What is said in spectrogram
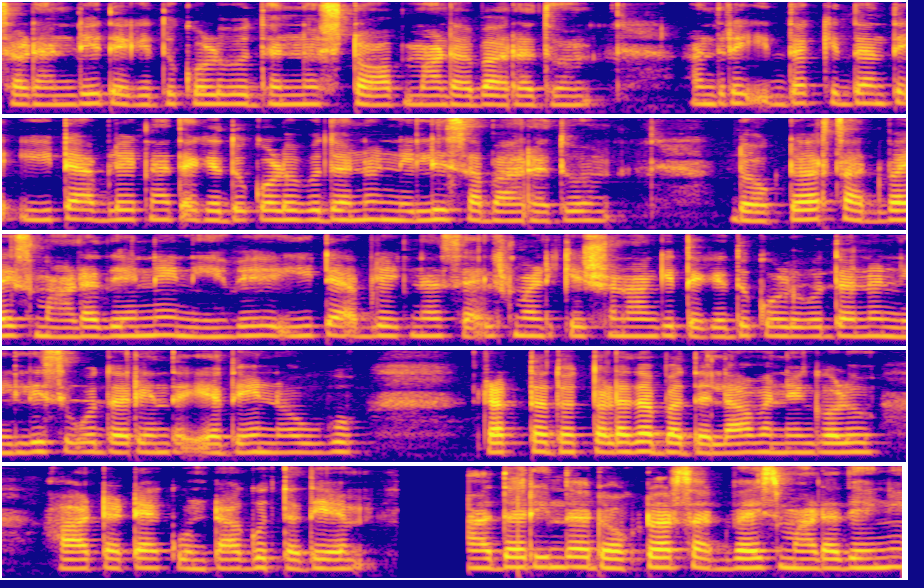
ಸಡನ್ಲಿ ತೆಗೆದುಕೊಳ್ಳುವುದನ್ನು ಸ್ಟಾಪ್ ಮಾಡಬಾರದು. ಅಂದರೆ ಇದ್ದಕ್ಕಿದ್ದಂತೆ ಈ ಟ್ಯಾಬ್ಲೆಟ್ನ ತೆಗೆದುಕೊಳ್ಳುವುದನ್ನು ನಿಲ್ಲಿಸಬಾರದು. ಡಾಕ್ಟರ್ಸ್ ಅಡ್ವೈಸ್ ಮಾಡದೇನೆ ನೀವೇ ಈ ಟ್ಯಾಬ್ಲೆಟ್ನ ಸೆಲ್ಫ್ ಮೆಡಿಕೇಷನ್ ಆಗಿ ತೆಗೆದುಕೊಳ್ಳುವುದನ್ನು ನಿಲ್ಲಿಸುವುದರಿಂದ ಎದೆ ನೋವು, ರಕ್ತದೊತ್ತಡದ ಬದಲಾವಣೆಗಳು, ಹಾರ್ಟ್ ಅಟ್ಯಾಕ್ ಉಂಟಾಗುತ್ತದೆ. ಆದ್ದರಿಂದ ಡಾಕ್ಟರ್ಸ್ ಅಡ್ವೈಸ್ ಮಾಡದೇನೆ.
